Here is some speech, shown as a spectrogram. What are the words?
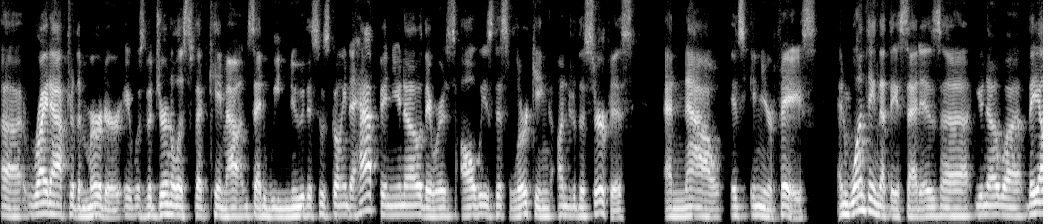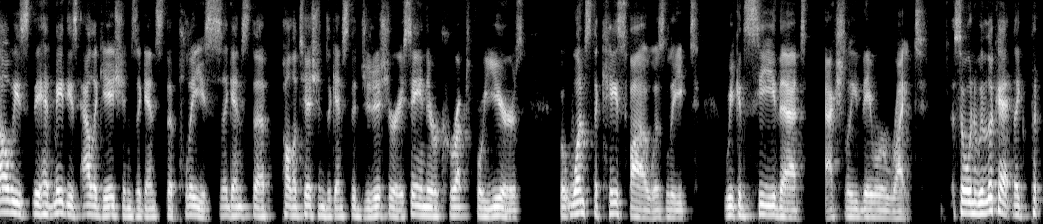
Uh, right after the murder, it was the journalists that came out and said, We knew this was going to happen. You know, there was always this lurking under the surface, and now it's in your face. And one thing that they said is, uh, you know, uh, they always they had made these allegations against the police, against the politicians, against the judiciary, saying they were corrupt for years. But once the case file was leaked, we could see that actually they were right. So when we look at like put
